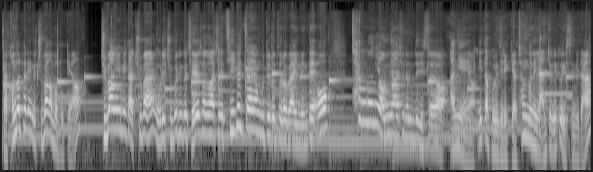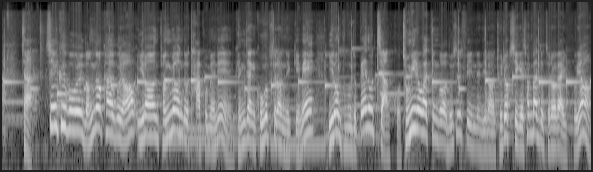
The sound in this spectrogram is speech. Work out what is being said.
자, 건너편에 있는 주방 한번 볼게요. 주방입니다. 주방. 우리 주부님들 제일 선호하시는 T자형 구조로 들어가 있는데, 어? 창문이 없네 하시는 분들 있어요. 아니에요. 이따 보여드릴게요. 창문은 이 안쪽에 또 있습니다. 자, 싱크볼 넉넉하고요. 이런 벽면도 다 보면은 굉장히 고급스러운 느낌의 이런 부분도 빼놓지 않고 조미료 같은 거 놓으실 수 있는 이런 조적식의 선반도 들어가 있고요.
